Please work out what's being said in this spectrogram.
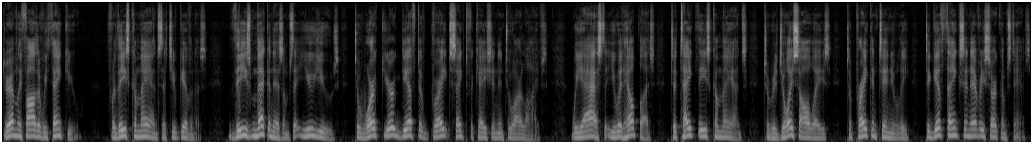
Dear Heavenly Father, we thank you for these commands that you've given us, these mechanisms that you use to work your gift of great sanctification into our lives. We ask that you would help us to take these commands to rejoice always, to pray continually, to give thanks in every circumstance,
